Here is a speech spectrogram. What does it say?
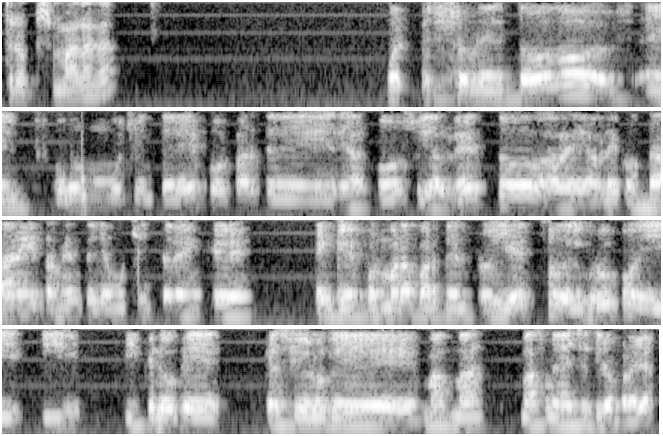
Trops Málaga? Bueno, sobre todo hubo mucho interés por parte de, Alfonso y Alberto. hablé con Dani, también tenía mucho interés en que, en que formara parte del proyecto, del grupo, y, creo que, ha sido lo que más, más, me ha hecho tirar para allá.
